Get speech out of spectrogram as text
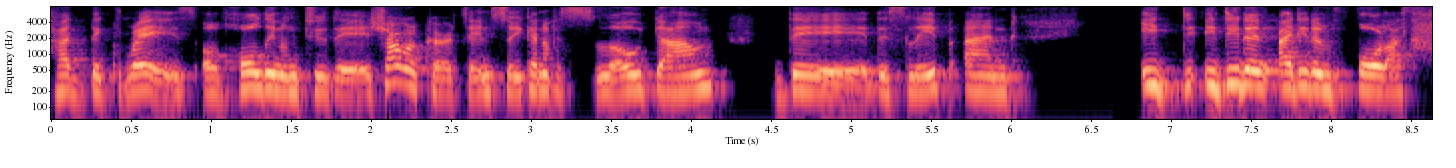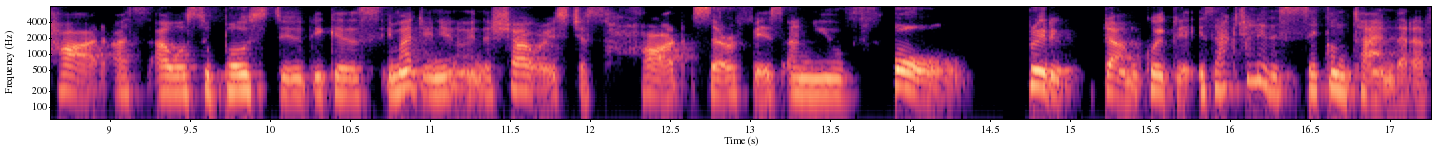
had the grace of holding onto the shower curtain. So you kind of slow down the, the sleep. And it, it didn't i didn't fall as hard as i was supposed to because imagine you know in the shower it's just hard surface and you fall pretty damn quickly it's actually the second time that i've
